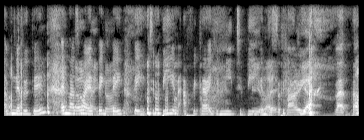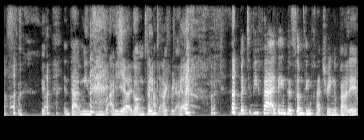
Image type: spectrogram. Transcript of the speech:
I've never been, and that's Oh why I think God. they think to be in Africa you need to be Be in like- the safari. Yeah. That that's that means you've actually yeah, gone to been Africa. But to be fair, I think there's something flattering about it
